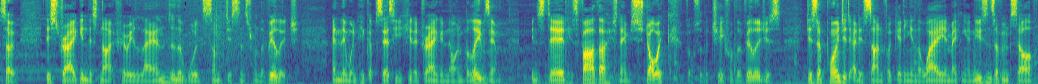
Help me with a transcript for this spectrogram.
So, this dragon, this Night Fury, lands in the woods some distance from the village. And then when Hiccup says he hit a dragon, no one believes him. Instead, his father, his name's Stoic, also the chief of the village, is disappointed at his son for getting in the way and making a nuisance of himself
